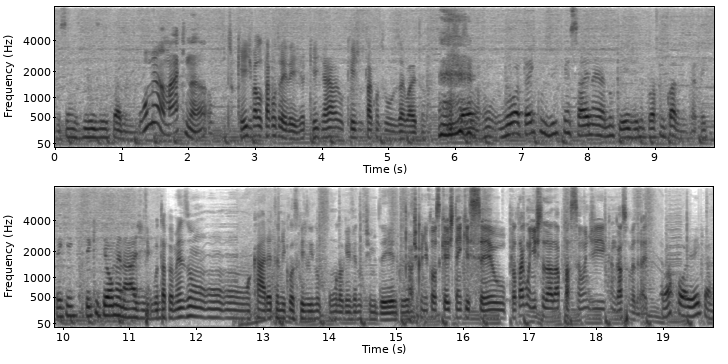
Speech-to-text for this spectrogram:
Esses são os dois aí quadrinhos. O homem é uma máquina. O Cage vai lutar contra ele. Já, que- já o Cage lutar contra o Zé Wellington. É, vou, vou até inclusive pensar aí, né, no queijo aí no próximo quadrinho. Tem, que- tem, que, tem que ter homenagem. Tem que aí. botar pelo menos um, um- uma careta do Nicolas Cage ali no fundo, alguém vendo o filme dele, coisa Acho que o Nicolas Cage tem que ser o protagonista da adaptação de Cangaço Overdrive. Eu apoio aí, cara.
